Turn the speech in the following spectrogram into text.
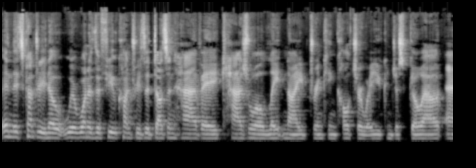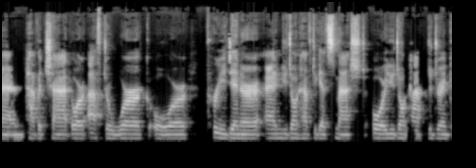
In this country, you know, we're one of the few countries that doesn't have a casual late night drinking culture where you can just go out and have a chat or after work or pre dinner and you don't have to get smashed or you don't have to drink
